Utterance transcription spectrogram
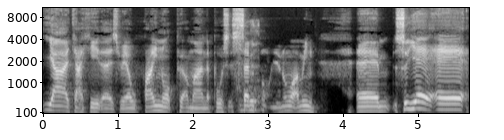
yeah, I, I hate that as well. Why not put a man in the post? It's simple, you know what I mean. Um, so yeah, uh,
